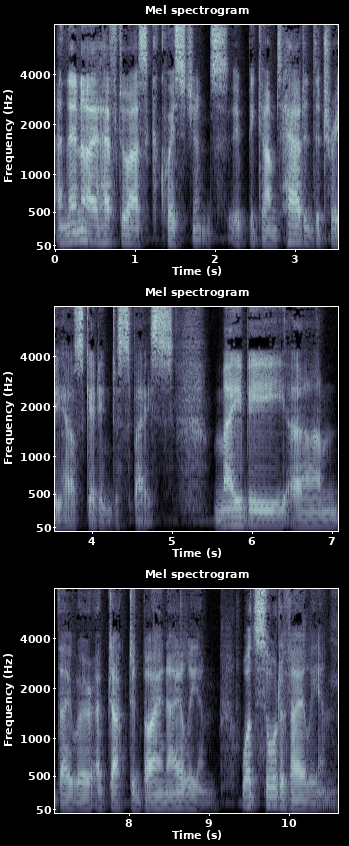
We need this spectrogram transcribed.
And then I have to ask questions. It becomes how did the treehouse get into space? Maybe um, they were abducted by an alien. What sort of alien?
